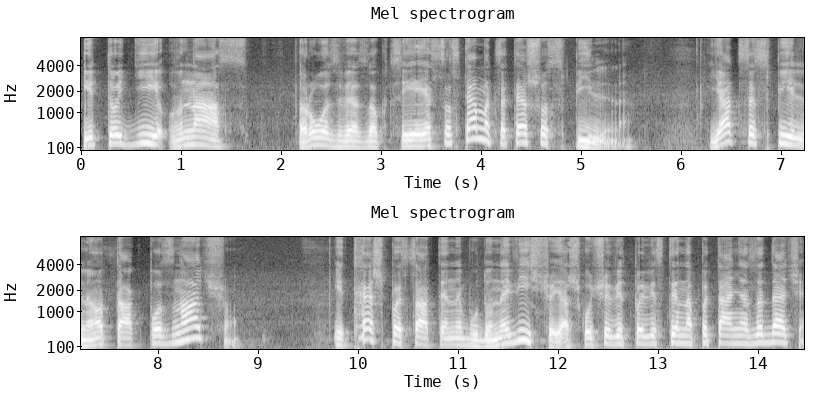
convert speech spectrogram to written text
І тоді в нас розв'язок цієї системи це те, що спільне. Я це спільне отак позначу. І теж писати не буду. Навіщо? Я ж хочу відповісти на питання задачі.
